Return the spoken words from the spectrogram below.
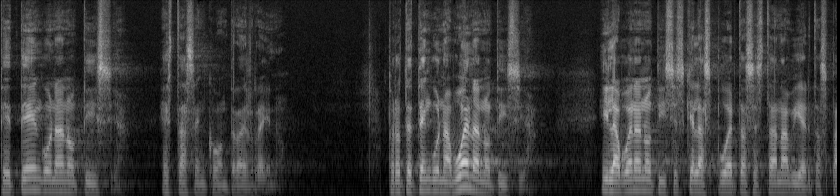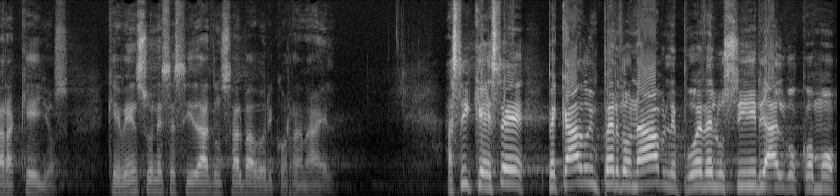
te tengo una noticia. Estás en contra del reino. Pero te tengo una buena noticia. Y la buena noticia es que las puertas están abiertas para aquellos que ven su necesidad de un Salvador y corran a Él. Así que ese pecado imperdonable puede lucir algo como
